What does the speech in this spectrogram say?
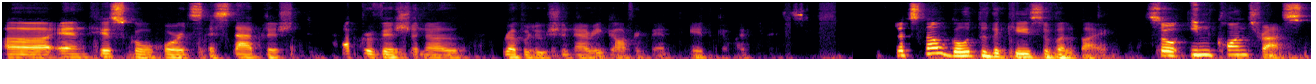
uh, and his cohorts established a provisional revolutionary government in Camarines. Let's now go to the case of Albay. So in contrast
